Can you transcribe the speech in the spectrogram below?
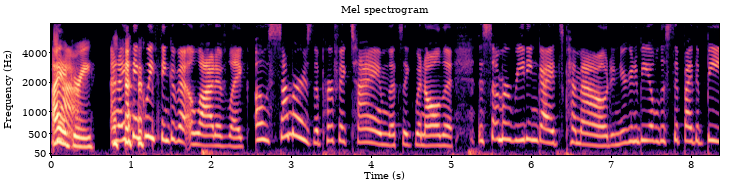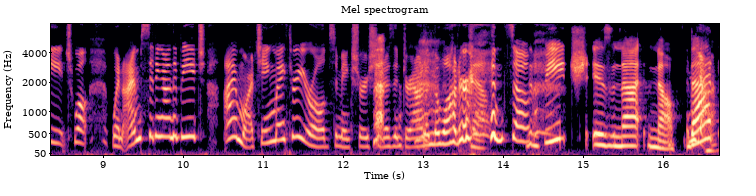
I agree. and I think we think of it a lot of like, oh, summer is the perfect time. That's like when all the the summer reading guides come out, and you're going to be able to sit by the beach. Well, when I'm sitting on the beach, I'm watching my three year old to make sure she doesn't drown in the water. No. and so, The beach is not no. That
